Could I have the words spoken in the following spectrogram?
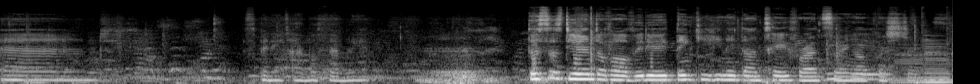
and spending time with family. This is the end of our video. Thank you, Hine Dante, for answering our questions.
